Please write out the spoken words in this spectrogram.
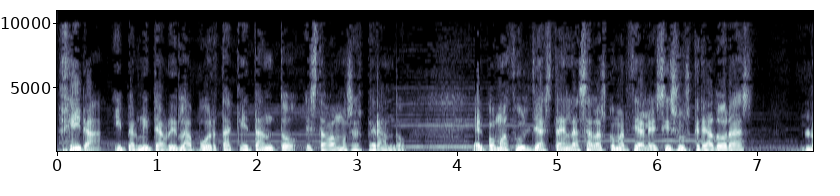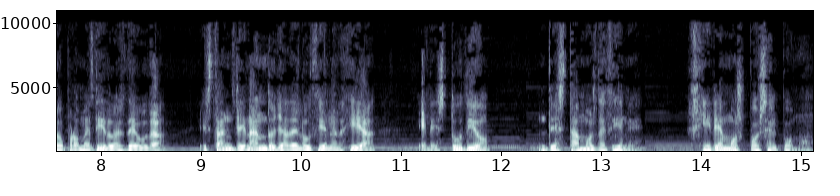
Gira y permite abrir la puerta que tanto estábamos esperando. El pomo azul ya está en las salas comerciales y sus creadoras, lo prometido es deuda, están llenando ya de luz y energía el estudio de Estamos de Cine. Giremos pues el pomo.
